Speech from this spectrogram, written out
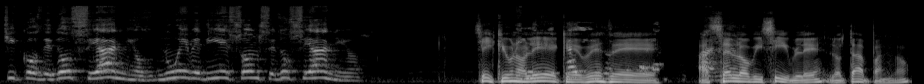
chicos de 12 años, 9, 10, 11, 12 años. Sí, que uno En lee que ves no de hacerlo visible, lo tapan, ¿no?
